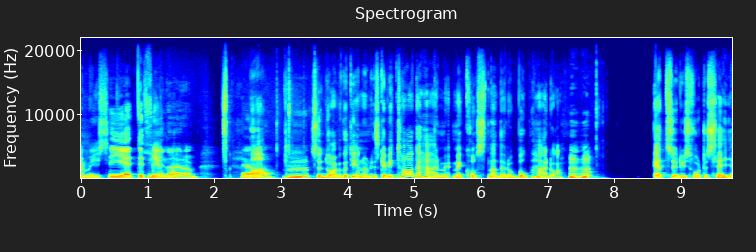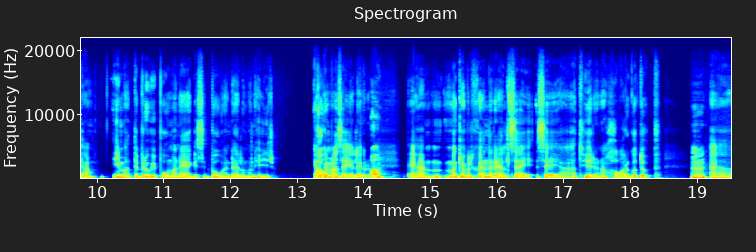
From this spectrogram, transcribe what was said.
Ja, mysigt. Jättefina Ja. är de. Ja. Ja. Mm. Så då har vi gått igenom det. Ska vi ta det här med, med kostnader och bo här då? Mm. Ett så är det ju svårt att säga i och med att det beror ju på om man äger sitt boende eller om man hyr. Ja. Så kan man säga, eller hur? Ja. Eh, Man kan väl generellt säga, att hyrorna har gått upp. Mm. Eh,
